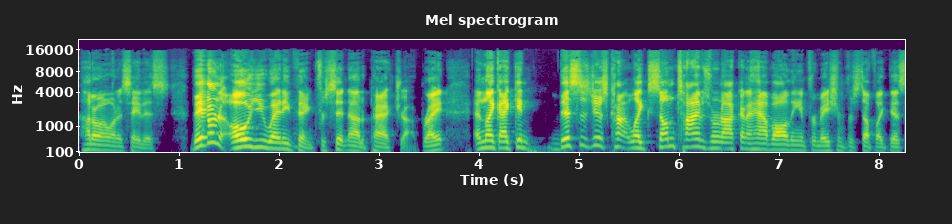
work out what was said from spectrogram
how do I want to say this? They don't owe you anything for sitting out a pack drop, right? And like, I can, this is just kind of like sometimes we're not going to have all the information for stuff like this.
